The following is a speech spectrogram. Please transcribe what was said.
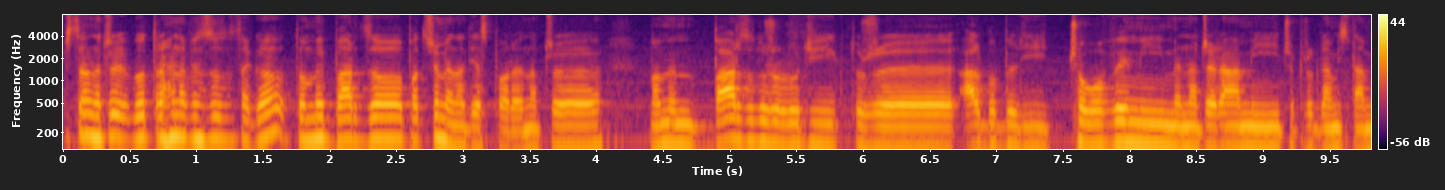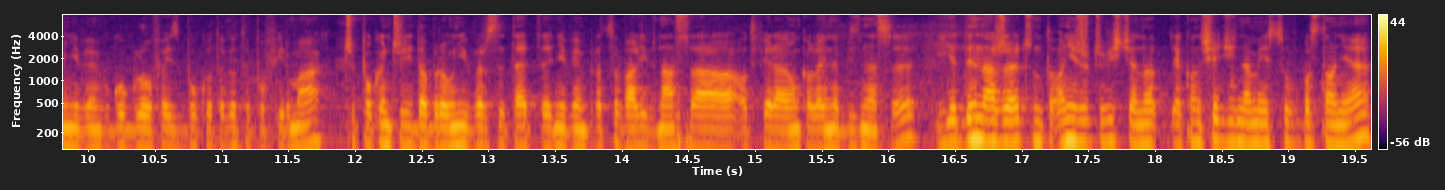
Co, znaczy, bo trochę nawiązując do tego, to my bardzo patrzymy na diasporę. Znaczy, Mamy bardzo dużo ludzi, którzy albo byli czołowymi menadżerami czy programistami, nie wiem, w Google, Facebooku, tego typu firmach, czy pokończyli dobre uniwersytety, nie wiem, pracowali w NASA, otwierają kolejne biznesy. I jedyna rzecz, no to oni rzeczywiście, no, jak on siedzi na miejscu w Bostonie,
